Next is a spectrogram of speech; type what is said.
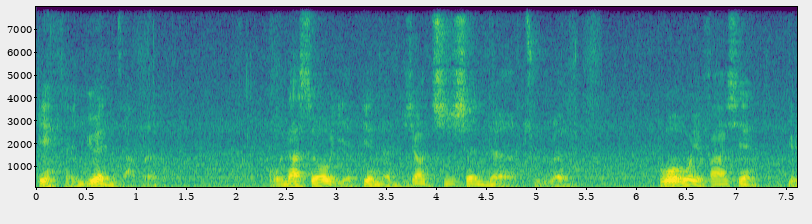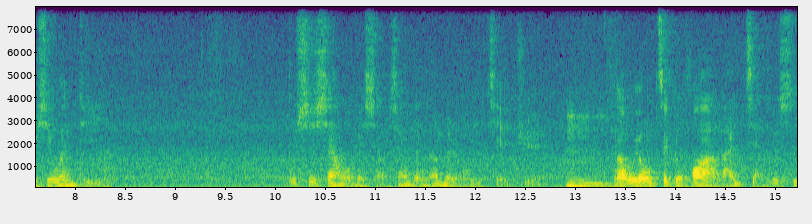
变成院长了，我那时候也变成比较资深的主任。不过我也发现有些问题不是像我们想象的那么容易解决。嗯。那我用这个话来讲，就是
